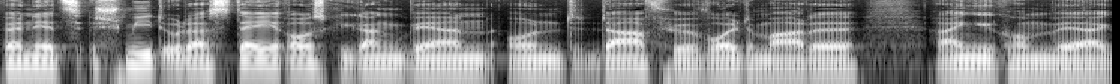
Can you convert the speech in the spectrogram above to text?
Wenn jetzt Schmid oder Stay rausgegangen wären und dafür Voltemade reingekommen wäre,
